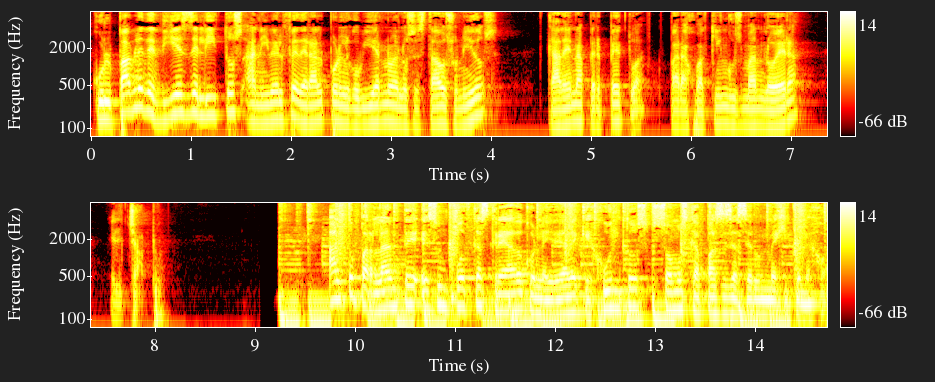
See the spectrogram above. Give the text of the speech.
culpable de 10 delitos a nivel federal por el gobierno de los Estados Unidos, cadena perpetua para Joaquín Guzmán Loera, el Chapo. Alto Parlante es un podcast creado con la idea de que juntos somos capaces de hacer un México mejor.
